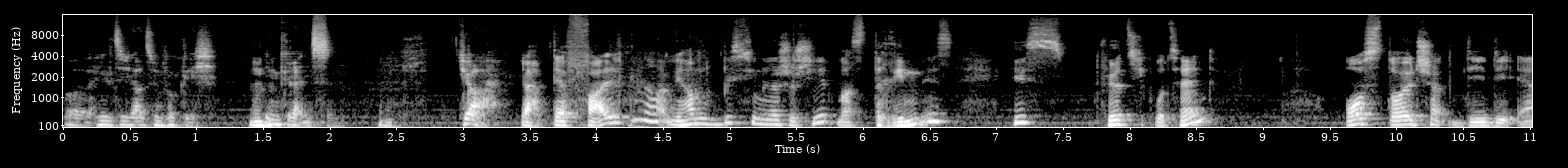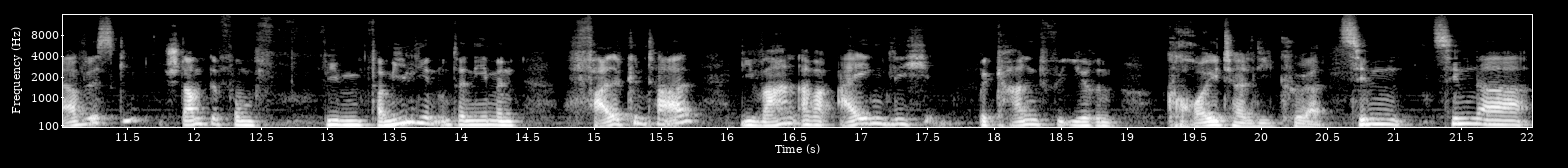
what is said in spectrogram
äh, hielt sich also wirklich mhm. in Grenzen. Tja. Ja, der Falken, wir haben ein bisschen recherchiert, was drin ist, ist 40 Prozent ostdeutscher DDR-Whisky, stammte vom Familienunternehmen Falkenthal. Die waren aber eigentlich bekannt für ihren Kräuterlikör, Zinn, Zinner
